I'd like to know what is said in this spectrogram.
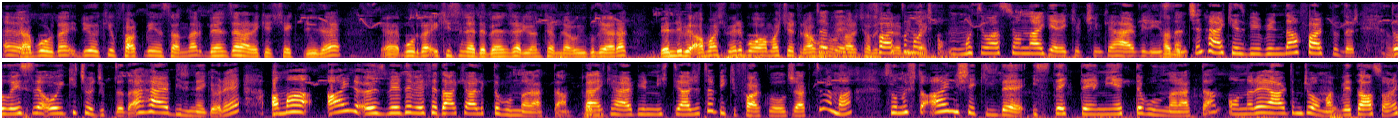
Evet. Yani burada diyor ki farklı insanlar benzer hareket şekliyle e, burada ikisine de benzer yöntemler uygulayarak belli bir amaç verip o amaç etrafında onları Tabii farklı çalıştırabilmek. motiv- motivasyonlar gerekir çünkü her bir insan Tabii. için. Herkes birbirinden farklıdır. Dolayısıyla o iki çocukta da her birine göre ama aynı özveride ve fedakarlıkta bulunaraktan. Belki her birinin ihtiyacı tabii ki farklı olacaktır ama sonuçta aynı şekilde istekte, niyette bulunaraktan onlara yardımcı olmak ve daha sonra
